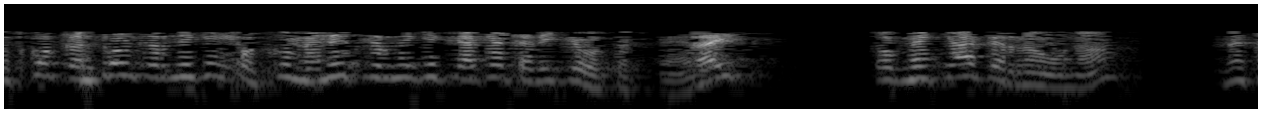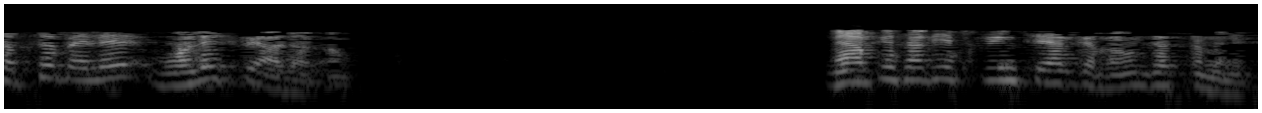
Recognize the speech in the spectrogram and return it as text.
उसको कंट्रोल करने के, उसको मैनेज करने के क्या क्या तरीके हो सकते हैं राइट तो मैं क्या कर रहा हूँ ना, मैं सबसे पहले वॉलेज पे आ जाता हूँ। मैं आपके साथ ये स्क्रीन शेयर कर रहा हूँ जस्ट अ मिनट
